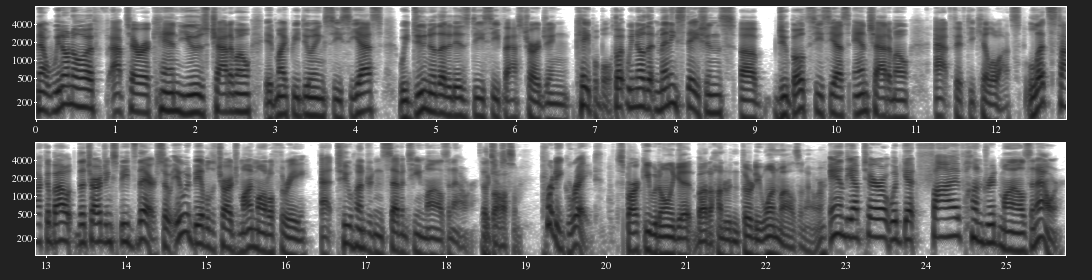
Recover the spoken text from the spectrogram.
Now, we don't know if Aptera can use CHAdeMO. It might be doing CCS. We do know that it is DC fast charging capable, but we know that many stations uh, do both CCS and CHAdeMO at 50 kilowatts. Let's talk about the charging speeds there. So it would be able to charge my Model 3 at 217 miles an hour. That's awesome. Pretty great. Sparky would only get about 131 miles an hour. And the Aptera would get 500 miles an hour.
